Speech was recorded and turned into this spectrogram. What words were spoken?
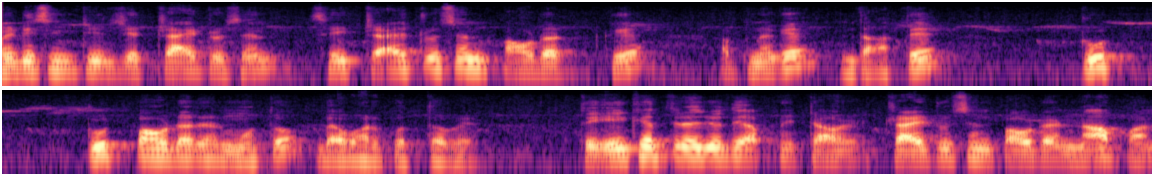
মেডিসিনটির যে ট্রাইটোসেন সেই ট্রাইটোসেন পাউডারকে আপনাকে দাঁতে টুথ টুথ পাউডারের মতো ব্যবহার করতে হবে। তো এই ক্ষেত্রে যদি আপনি ট্রাইটোসেন পাউডার না পান,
